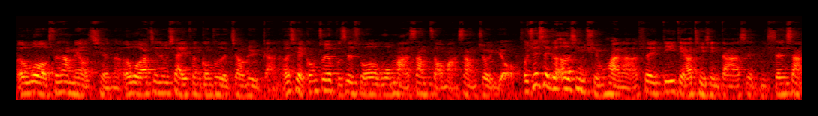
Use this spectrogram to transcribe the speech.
而我身上没有钱了，而我要进入下一份工作的焦虑感，而且工作又不是说我马上找马上就有，我觉得是一个恶性循环啊，所以第。第一点要提醒大家是，你身上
